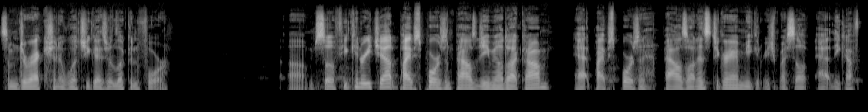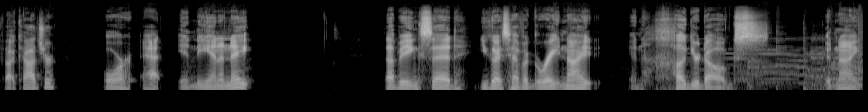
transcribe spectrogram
some direction of what you guys are looking for. Um, so if you can reach out, pipespours and pals gmail.com, at pipespours and pals on Instagram. You can reach myself at the coffee pot codger or at Indiana Nate. That being said, you guys have a great night and hug your dogs. Good night.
